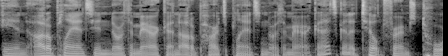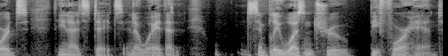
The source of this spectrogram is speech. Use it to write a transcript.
in auto plants in North America and auto parts plants in North America, that's going to tilt firms towards the United States in a way that simply wasn't true beforehand.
